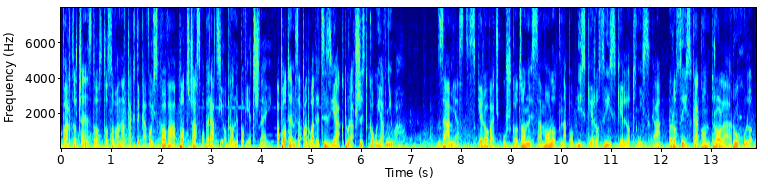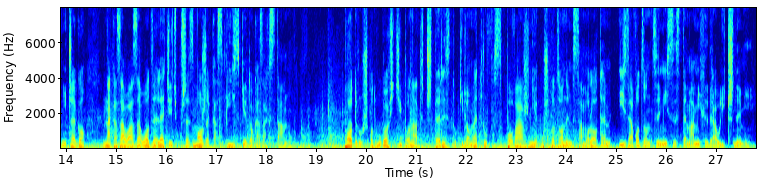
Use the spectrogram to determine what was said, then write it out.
bardzo często stosowana taktyka wojskowa podczas operacji obrony powietrznej, a potem zapadła decyzja, która wszystko ujawniła. Zamiast skierować uszkodzony samolot na pobliskie rosyjskie lotniska, rosyjska kontrola ruchu lotniczego nakazała załodze lecieć przez Morze Kaspijskie do Kazachstanu. Podróż o długości ponad 400 km z poważnie uszkodzonym samolotem i zawodzącymi systemami hydraulicznymi.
